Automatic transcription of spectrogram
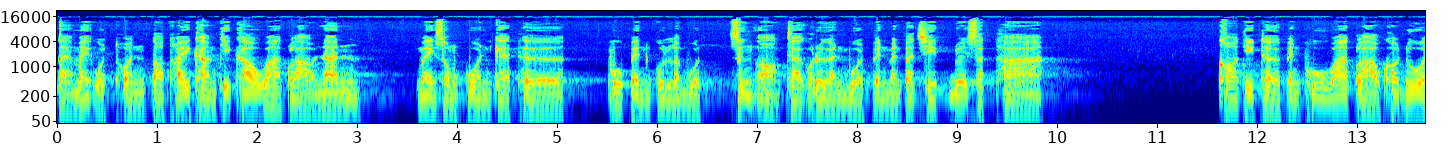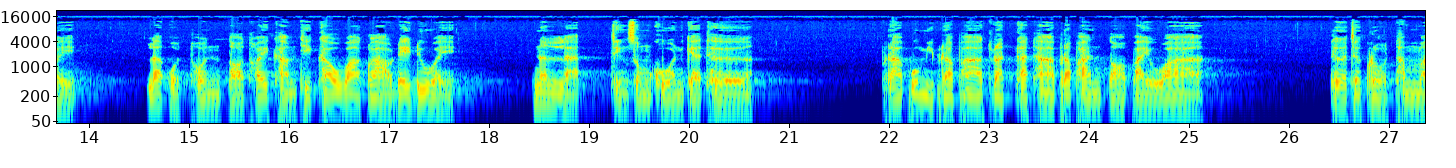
แต่ไม่อดทนต่อถ้อยคำที่เขาว่ากล่าวนั้น ไม่สมควรแก่เธอ ผู้เป็นกุลบุตรซึ่งออกจากเรือนบวชเป็นบรรพชิตด้วยศรัทธา ข้อที่เธอเป็นผู้ว่ากล่าวเขาด้วย และอดทนต่อถ้อยคำที่เขาว่ากล่าวได้ด้วย นั่นแหละจึงสมควรแก่เธอ พระผู้มีพระภาคตรัสคาถาประพันธ์ต่อไปว่า เธอจะโกรธทำไม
